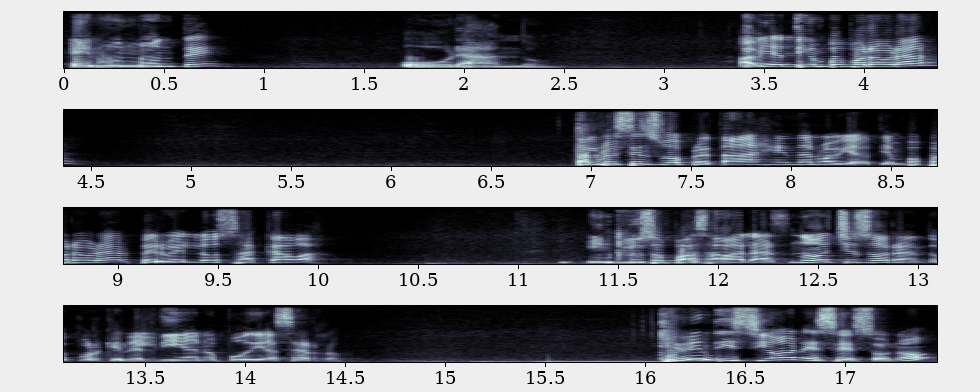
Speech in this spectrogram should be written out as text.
En un monte orando. ¿Había tiempo para orar? Tal vez en su apretada agenda no había tiempo para orar, pero él lo sacaba. Incluso pasaba las noches orando porque en el día no podía hacerlo. Qué bendición es eso, ¿no?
